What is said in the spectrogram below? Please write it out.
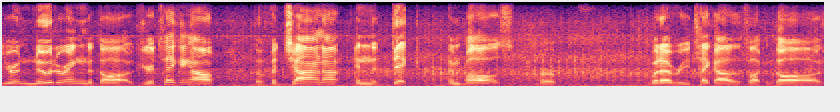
You're neutering the dog. You're taking out the vagina and the dick and balls or whatever you take out of the fucking dog.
